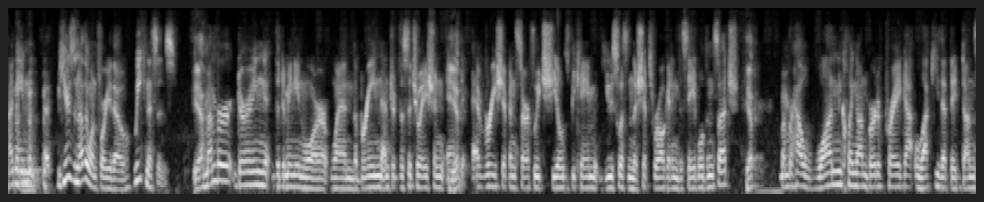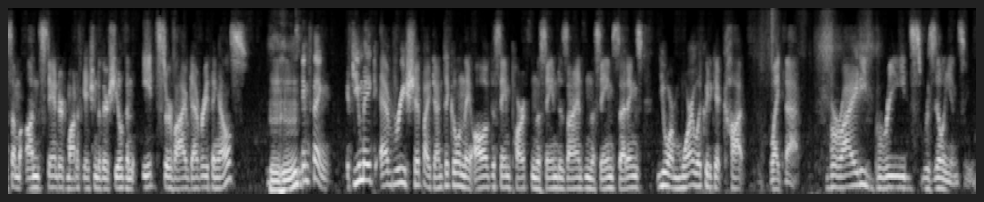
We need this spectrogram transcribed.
I mean, here's another one for you though: weaknesses. Yeah. Remember during the Dominion War when the Breen entered the situation and Yep. every ship in Starfleet shields became useless and the ships were all getting disabled and such? Yep. Remember how one Klingon bird of prey got lucky that they'd done some unstandard modification to their shields and it survived everything else? Mm-hmm. Same thing. If you make every ship identical and they all have the same parts and the same designs and the same settings, you are more likely to get caught like that. Variety breeds resiliency.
